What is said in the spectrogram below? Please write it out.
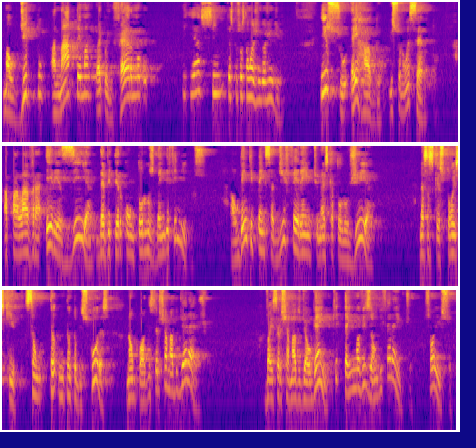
maldito, anátema, vai para o inferno. E é assim que as pessoas estão agindo hoje em dia. Isso é errado, isso não é certo. A palavra heresia deve ter contornos bem definidos. Alguém que pensa diferente na escatologia, nessas questões que são um tanto obscuras, não pode ser chamado de herege. Vai ser chamado de alguém que tem uma visão diferente. Só isso.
